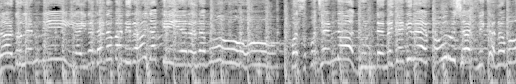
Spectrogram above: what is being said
నాడులన్నీ అయిన తడవని పసుపు జెండా గుండెను ఎగిరే పౌరుషాగ్ని కనము.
